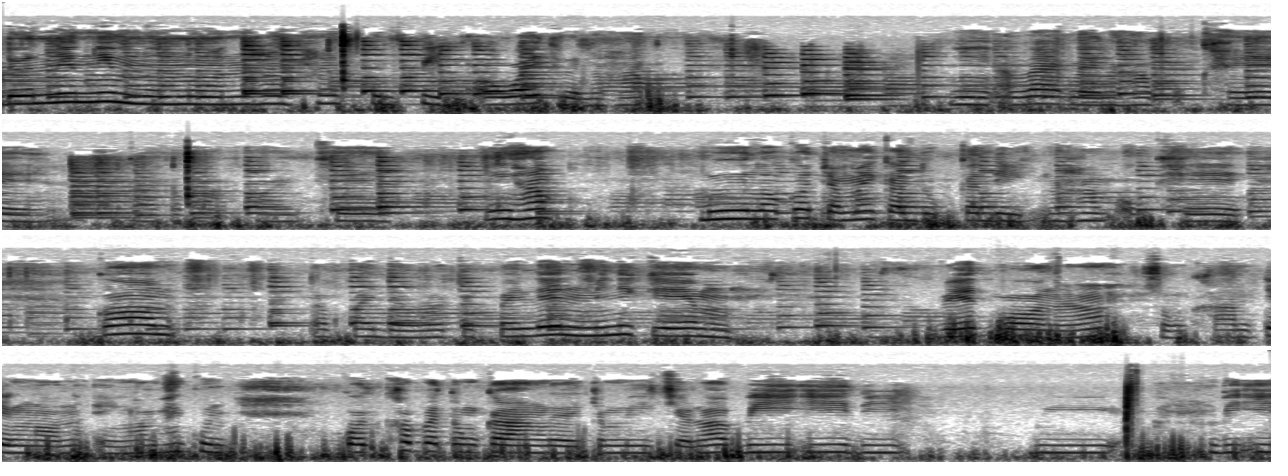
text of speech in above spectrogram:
เดินนิ่มๆนวลๆนะครับ ให้คุณปิดเอาไว้เถอะนะครับ นี่อันแรกเลยนะครับ โอเคการกระบาดไปโอเค นี่ครับ มือเราก็จะไม่กระดุกกระดิกนะครับ โอเค ก็ ไปเดี๋ยวเราจะไปเล่นมินิเกมเวทบอลนะสงครามเตียงนอนนั่นเองครับให้คุณกดเข้าไปตรงกลางเลย จะมีเขียนว่า B E D B B E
